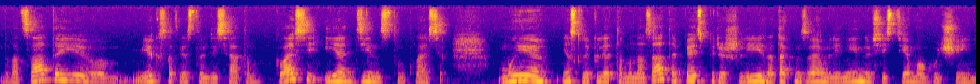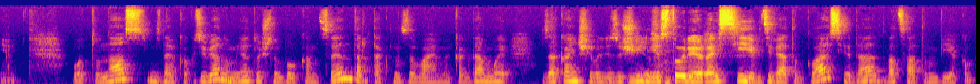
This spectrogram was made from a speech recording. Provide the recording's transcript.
20 э, век, соответственно, в 10 классе и 11 классе. Мы несколько лет тому назад опять перешли на так называемую линейную систему обучения. Вот у нас, не знаю, как у тебя, но у меня точно был концентр, так называемый, когда мы заканчивали изучение Ясно. истории России в 9 классе, да, 20 веком,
